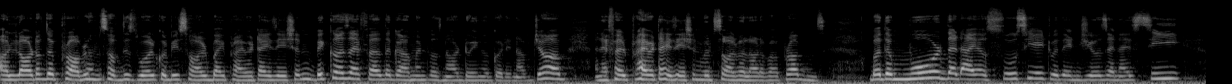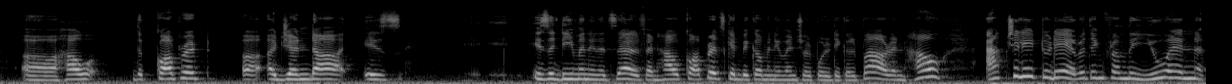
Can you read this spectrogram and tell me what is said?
a lot of the problems of this world could be solved by privatization because I felt the government was not doing a good enough job and I felt privatization would solve a lot of our problems. But the more that I associate with NGOs and I see uh, how the corporate uh, agenda is is a demon in itself and how corporates can become an eventual political power and how actually today everything from the UN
